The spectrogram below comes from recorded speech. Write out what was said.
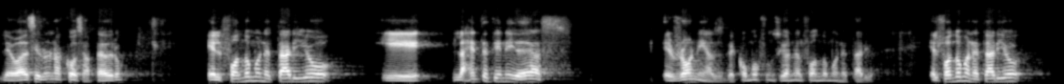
Le voy a decir una cosa, Pedro. El Fondo Monetario, eh, la gente tiene ideas erróneas de cómo funciona el Fondo Monetario. El Fondo Monetario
